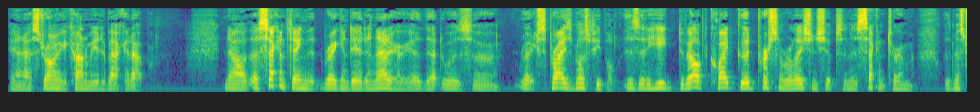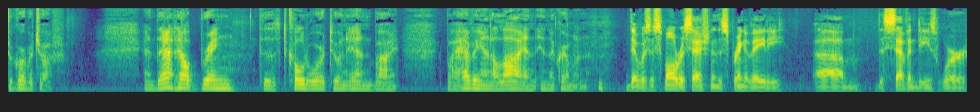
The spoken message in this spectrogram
and a strong economy to back it up. Now, the second thing that Reagan did in that area that was uh, surprised most people is that he developed quite good personal relationships in his second term with Mr. Gorbachev. And that helped bring the Cold War to an end by, by having an ally in, in the Kremlin. there was a small recession in the spring of 80. Um, the 70s were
